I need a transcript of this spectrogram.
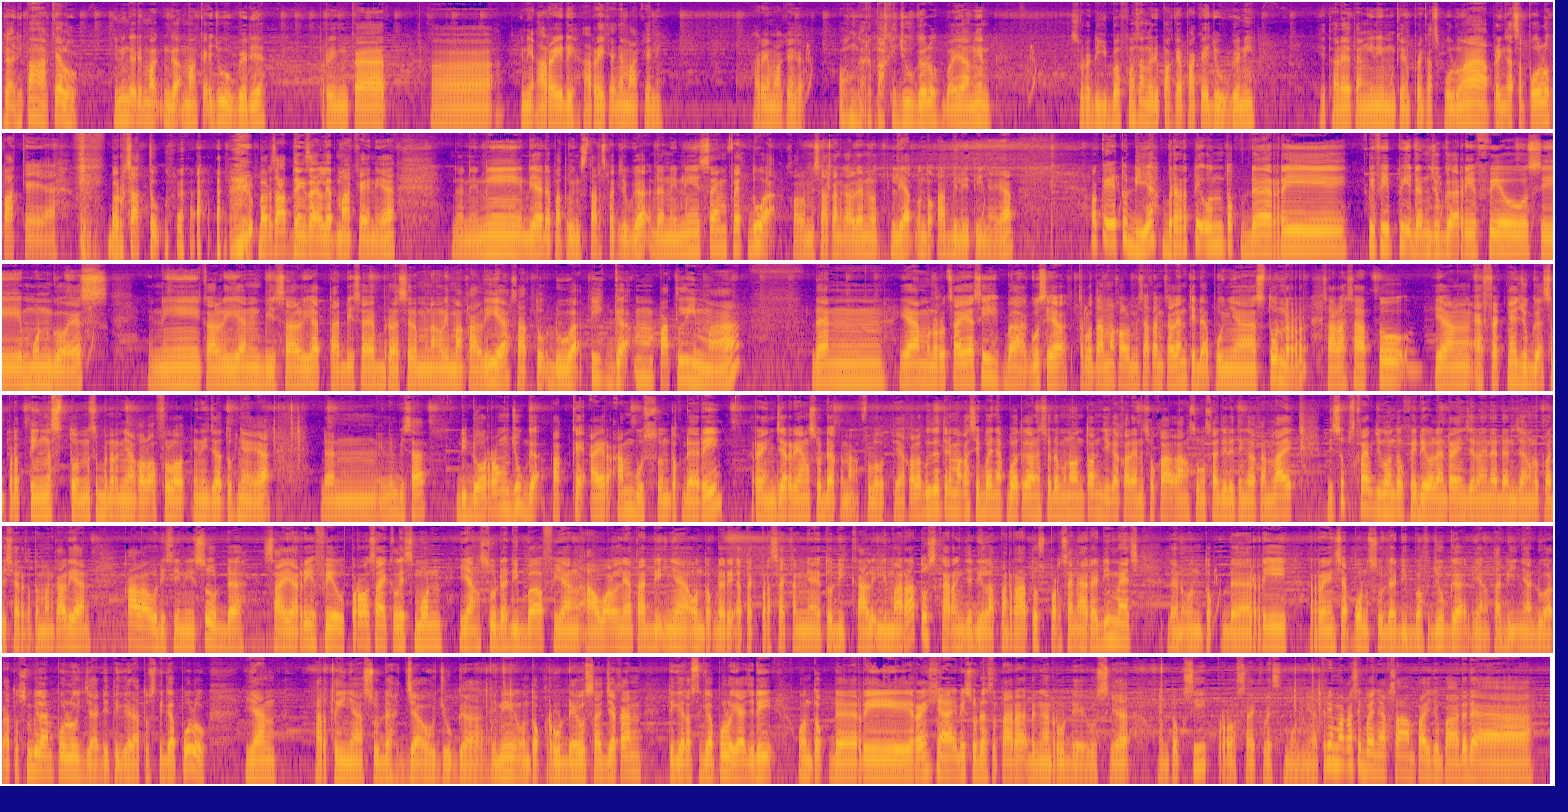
Nggak dipakai loh. Ini nggak nggak make juga dia. Peringkat uh, ini are deh are kayaknya make nih. Are make nggak oh nggak dipakai juga loh bayangin. Sudah di buff masa nggak dipakai-pakai juga nih? Kita lihat yang ini mungkin peringkat 10 nah peringkat 10 pakai ya baru satu. Baru satu yang saya lihat pakai ini ya. Dan ini dia dapat wing star spec juga. Dan ini same fate 2 kalau misalkan kalian lihat untuk ability-nya ya. Oke itu dia. Berarti untuk dari PVP dan juga review si Moon Goes ini kalian bisa lihat tadi saya berhasil menang 5 kali ya. 1, 2, 3, 4, 5 dan ya menurut saya sih bagus ya. Terutama kalau misalkan kalian tidak punya stunner salah satu yang efeknya juga seperti ngestun sebenarnya kalau float ini jatuhnya ya. Dan ini bisa didorong juga pakai air ambus untuk dari ranger yang sudah kena float ya. Kalau begitu terima kasih banyak buat kalian yang sudah menonton. Jika kalian suka langsung saja ditinggalkan like, di subscribe juga untuk video lain ranger lainnya dan jangan lupa di share ke teman kalian. Kalau di sini sudah saya review Pro Cyclist Moon yang sudah di buff yang awalnya tadinya untuk dari attack per secondnya itu dikali 500 sekarang jadi 800% area damage dan untuk dari range pun sudah di buff juga yang tadinya 290 jadi 330 yang artinya sudah jauh juga. Ini untuk Rudeus saja kan 330 ya. Jadi untuk dari range-nya ini sudah setara dengan Rudeus ya untuk si Pro Cyclist Moon-nya. Terima kasih banyak sampai jumpa. Dadah.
